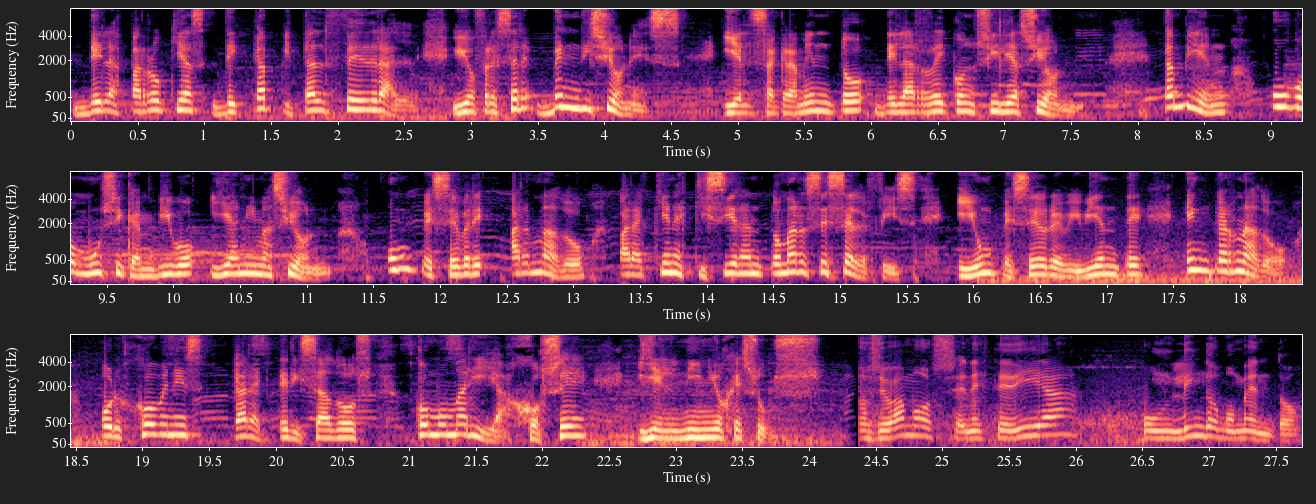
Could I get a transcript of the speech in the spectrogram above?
de las parroquias de Capital Federal y ofrecer bendiciones y el sacramento de la reconciliación. También hubo música en vivo y animación, un pesebre armado para quienes quisieran tomarse selfies y un pesebre viviente encarnado por jóvenes caracterizados como María, José y el Niño Jesús. Nos llevamos en este día un lindo momento,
